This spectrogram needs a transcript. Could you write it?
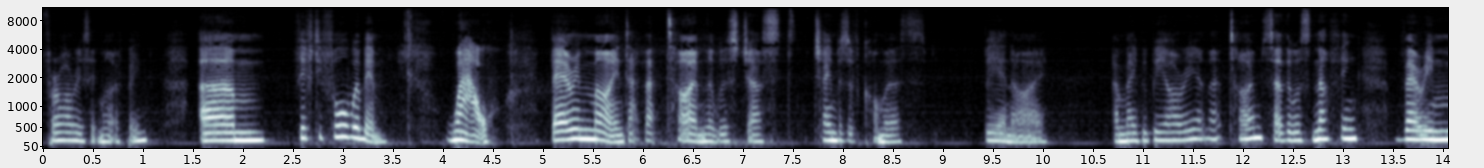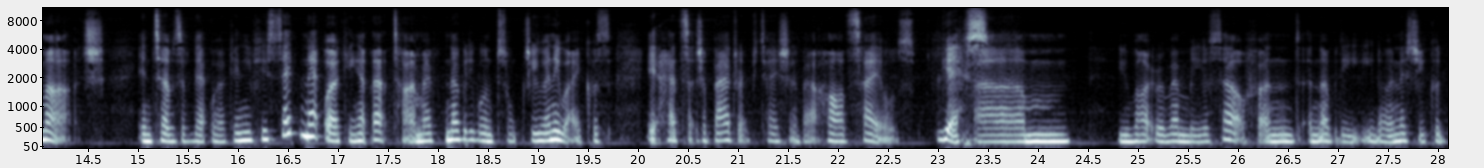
Ferraris. It might have been. Um, Fifty-four women. Wow. Bear in mind, at that time there was just Chambers of Commerce, BNI, and maybe BRE at that time. So there was nothing very much in terms of networking. If you said networking at that time, nobody wanted to talk to you anyway because it had such a bad reputation about hard sales. Yes. Um, you might remember yourself, and, and nobody, you know, unless you could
